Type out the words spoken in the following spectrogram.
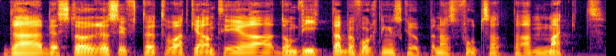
där det större syftet var att garantera de vita befolkningsgruppernas fortsatta makt.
